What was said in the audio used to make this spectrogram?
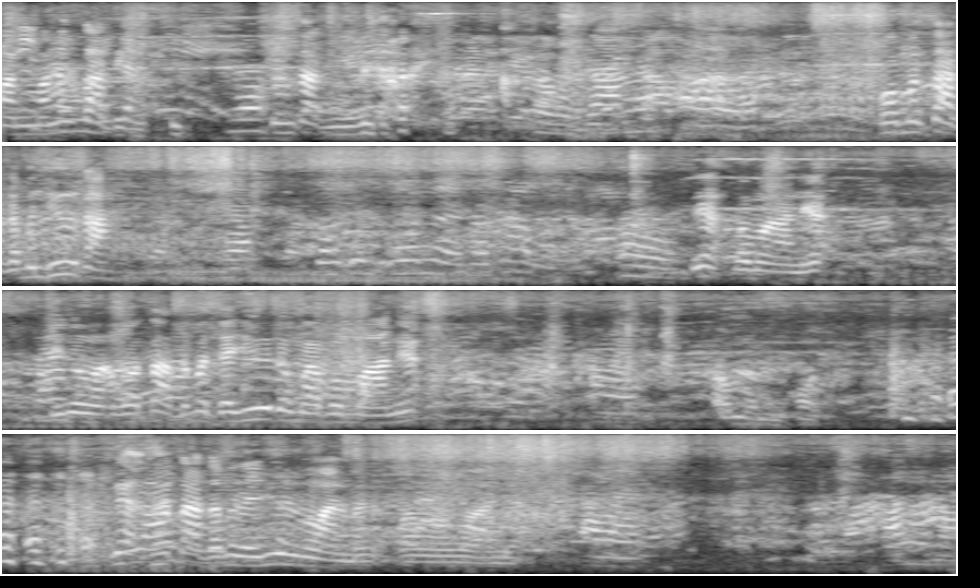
มันมันต้องตัดอย่างนี้ต้องตัดอย่างนี้ไม่ได้สองร้านนะเอาพอมันตัดแล้วมันยืดนะเออเนี่ยประมาณเนี้ยที่ประมาณพอตัดแล้วมันจะยืดออกมาประมาณเนี้ยเอาเอามันหดเนี่ยถ้าตัดแล้วมันจะยืดประมาณมันประมาณเนี้ย เอาพันนะ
